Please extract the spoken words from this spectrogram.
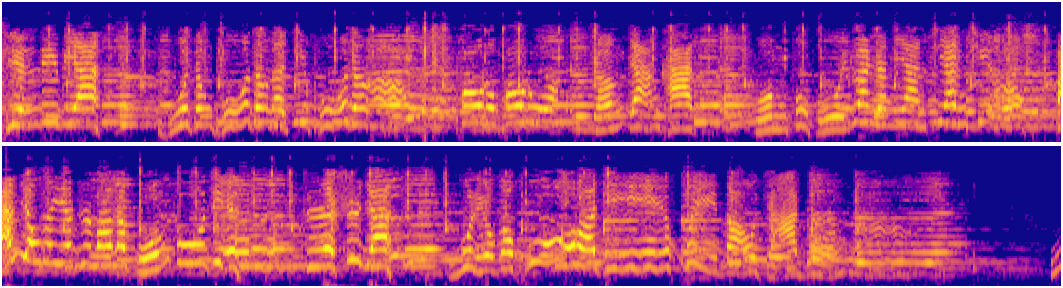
心里边扑腾扑腾的急扑腾，跑着跑着睁眼看，功夫不远这面前停，半吊子也只把那功夫进。这时间五六个伙计回到家中，五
